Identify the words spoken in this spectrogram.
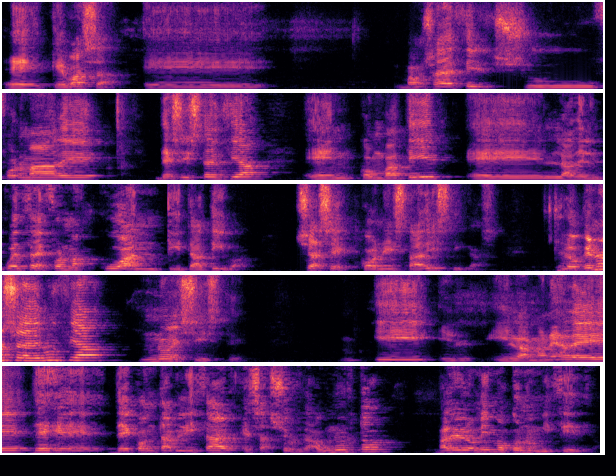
eh, que basa eh, vamos a decir, su forma de, existencia en combatir eh, la delincuencia de forma cuantitativa, o sea, con estadísticas. Lo que no se denuncia no existe. Y, la manera de, contabilizar es absurda. Un hurto vale lo mismo que un homicidio.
